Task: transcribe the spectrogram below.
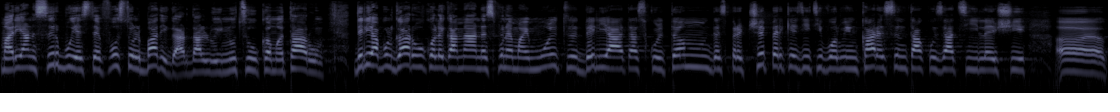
Marian Sârbu este fostul bodyguard al lui Nuțu Cămătaru. Delia Bulgaru, colega mea, ne spune mai mult. Delia, te ascultăm despre ce percheziții vorbim, care sunt acuzațiile și uh,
